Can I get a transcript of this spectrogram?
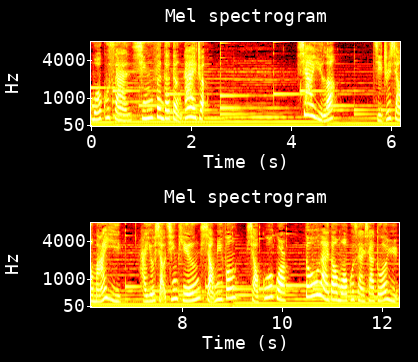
蘑菇伞兴奋地等待着。下雨了，几只小蚂蚁，还有小蜻蜓、小蜜蜂、小蝈蝈都来到蘑菇伞下躲雨。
